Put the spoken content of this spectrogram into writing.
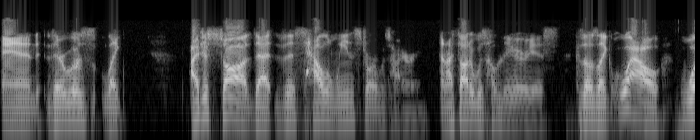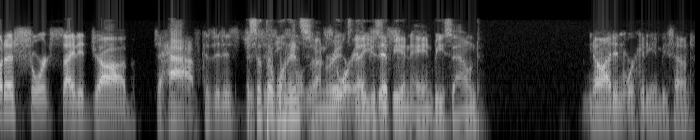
and there was like I just saw that this Halloween store was hiring and I thought it was hilarious because I was like, wow, what a short-sighted job to have because it is Is just that a the one in Sunridge store. That used to be an A and B sound? No, I didn't work at A and B Sound.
